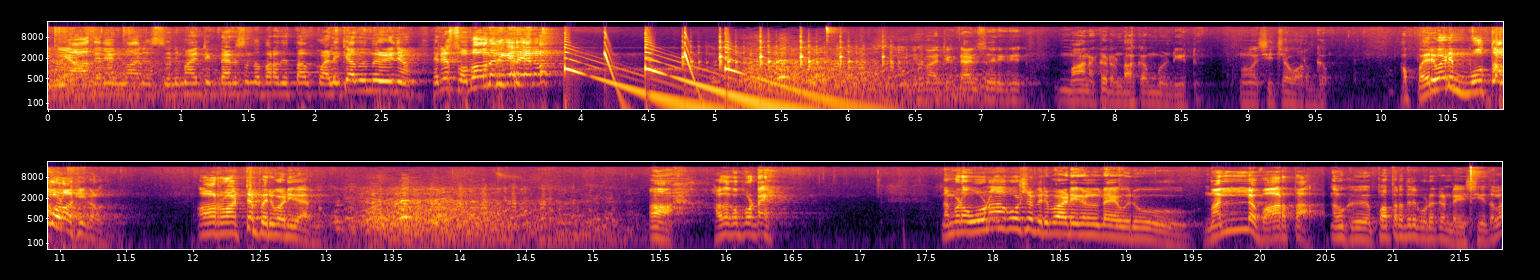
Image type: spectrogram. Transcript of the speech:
ഇനി അതിനെങ്ങാനും സിനിമാറ്റിക് ഡാൻസ് എന്ന് പറഞ്ഞ് താൻ കളിക്കാൻ നിന്ന് കഴിഞ്ഞാൽ എന്റെ സ്വഭാവം എനിക്കറിയാലോ. സിനിമാറ്റിക് ഡാൻസുകാർക്ക് മാനക്കേട് ഉണ്ടാക്കാൻ വേണ്ടിയിട്ട് മോശിച്ച വർഗം. ആ പരിപാടി മൊത്തം കൊളാക്കി കളഞ്ഞു. ആ ഒറ്റ പരിപാടി കാരണം. ആ അതൊക്കെ പോട്ടെ. നമ്മുടെ ഓണാഘോഷ പരിപാടികളുടെ ഒരു നല്ല വാർത്ത നമുക്ക് പത്രത്തിൽ കൊടുക്കണ്ടേ ശീതള?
